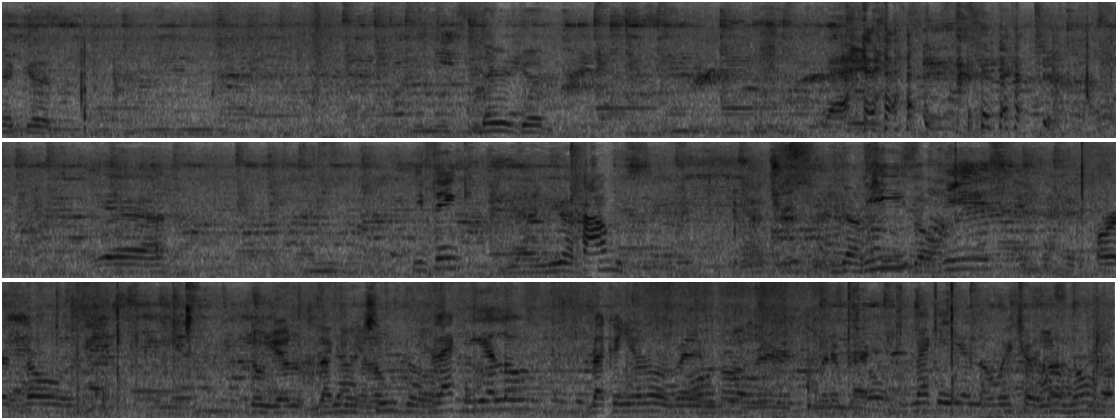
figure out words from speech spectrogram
look good. They look good. Yeah. You think Yeah, you got How- to choose. You got these, choose though. these, or those? Do yellow, black You and yellow. choose though. Black and yellow? Black and yellow, red and red, red and black. Black and yellow, which one? I don't know.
